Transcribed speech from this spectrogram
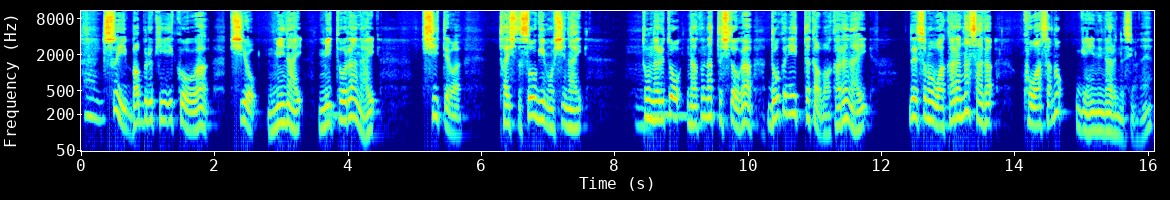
はい。ついバブル期以降は死を見ない、見取らない、強いては大した葬儀もしない。となると、亡くなった人がどこに行ったかわからない。で、そのわからなさが怖さの原因になるんですよね。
